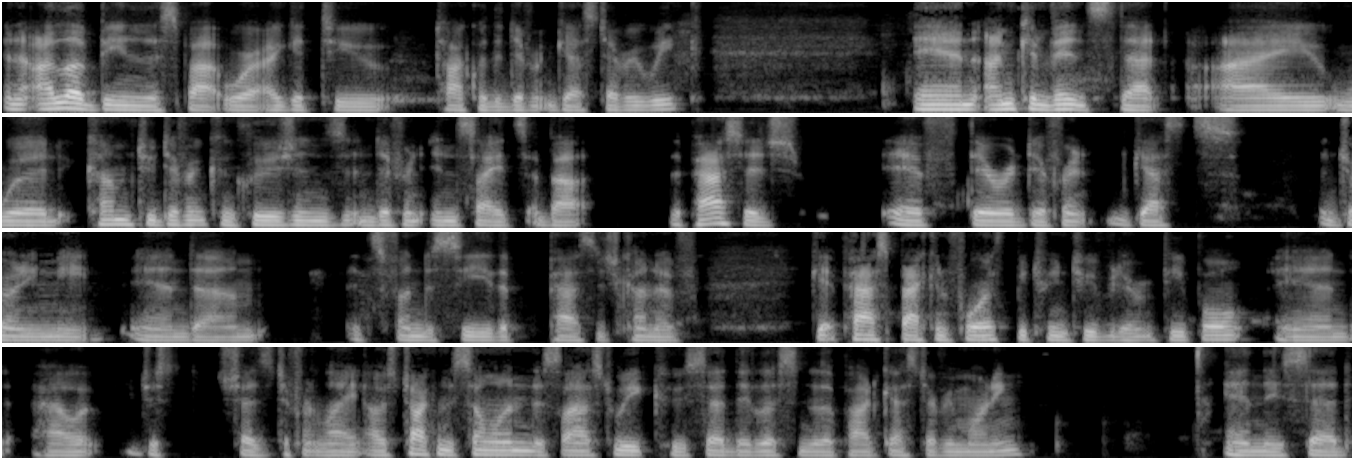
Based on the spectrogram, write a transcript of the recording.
and I love being in a spot where I get to talk with a different guest every week. And I'm convinced that I would come to different conclusions and different insights about the passage if there were different guests joining me and um, it's fun to see the passage kind of get passed back and forth between two different people and how it just sheds different light. I was talking to someone this last week who said they listen to the podcast every morning and they said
